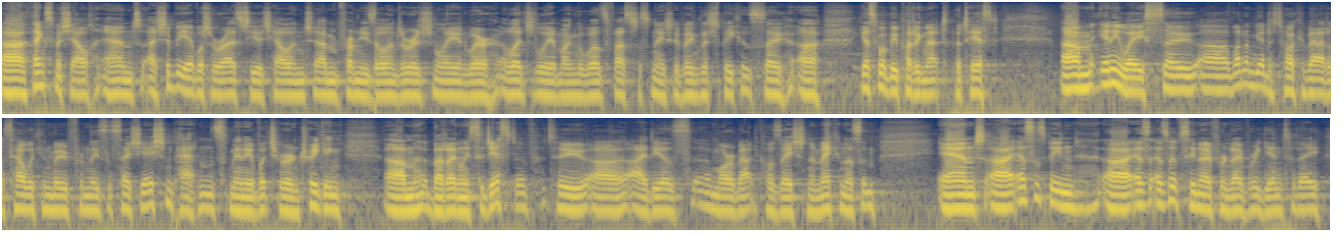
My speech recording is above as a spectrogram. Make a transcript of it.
Uh, thanks, Michelle. And I should be able to rise to your challenge. I'm from New Zealand originally, and we're allegedly among the world's fastest native English speakers. So uh, I guess we'll be putting that to the test. Um, anyway, so uh, what I'm going to talk about is how we can move from these association patterns, many of which are intriguing um, but only suggestive, to uh, ideas uh, more about causation and mechanism. And uh, as has been, uh, as, as we've seen over and over again today,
